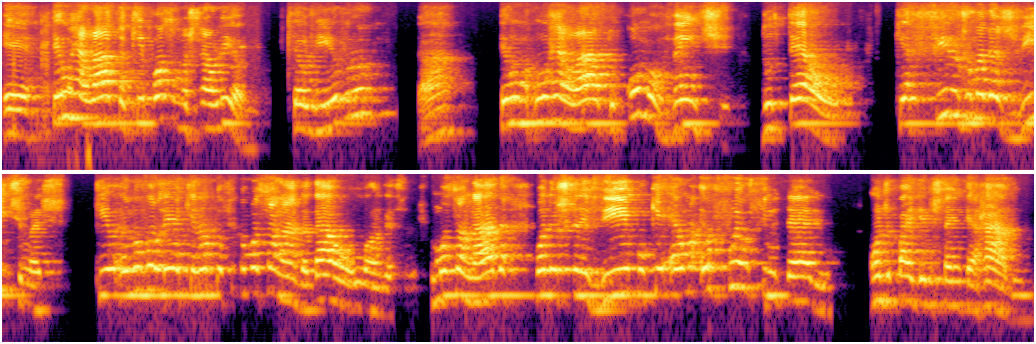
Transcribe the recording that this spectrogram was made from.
É, tem um relato aqui, posso mostrar o livro? Tem o livro, tá? Tem um, um relato comovente do Theo, que é filho de uma das vítimas, que eu, eu, não vou ler aqui não, porque eu fico emocionada, tá, o Anderson? Fico emocionada quando eu escrevi, porque é uma, eu fui ao cemitério onde o pai dele está enterrado.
